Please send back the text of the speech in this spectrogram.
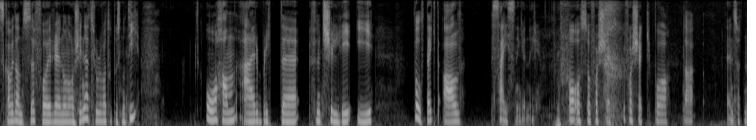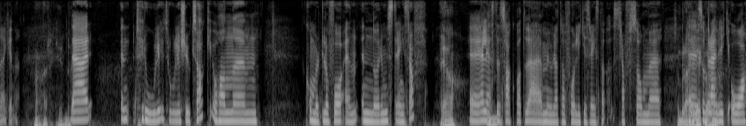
Skal vi danse for eh, noen år siden, jeg tror det var 2010. Og han er blitt eh, funnet skyldig i voldtekt av 16 kvinner. Uff. Og også forsøk, forsøk på da, en 17. kvinne. Herregud. Det er en utrolig, utrolig sjuk sak, og han eh, kommer til å få en enorm streng straff. Ja. Eh, Jeg leste en sak på at det er mulig at han får like streng straff som, eh, Som eh, Breivik. som og- Breivik og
